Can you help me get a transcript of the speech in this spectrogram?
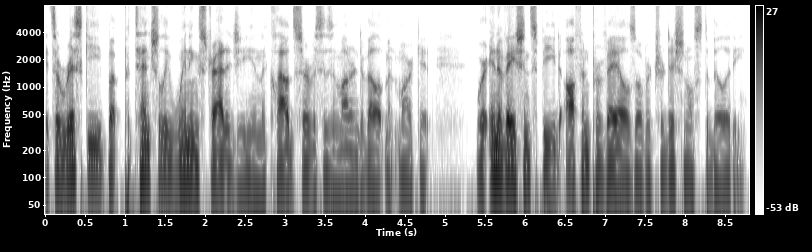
It's a risky but potentially winning strategy in the cloud services and modern development market, where innovation speed often prevails over traditional stability.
